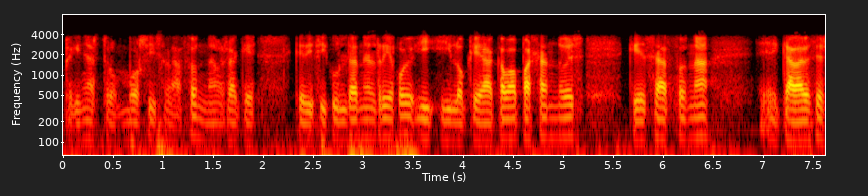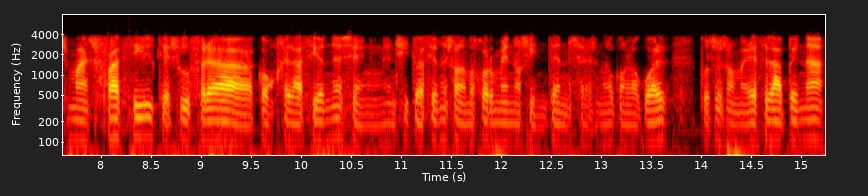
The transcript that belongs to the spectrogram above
pequeñas trombosis en la zona, o sea, que, que dificultan el riego y, y lo que acaba pasando es que esa zona eh, cada vez es más fácil que sufra congelaciones en, en situaciones a lo mejor menos intensas, ¿no? Con lo cual, pues eso merece la pena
